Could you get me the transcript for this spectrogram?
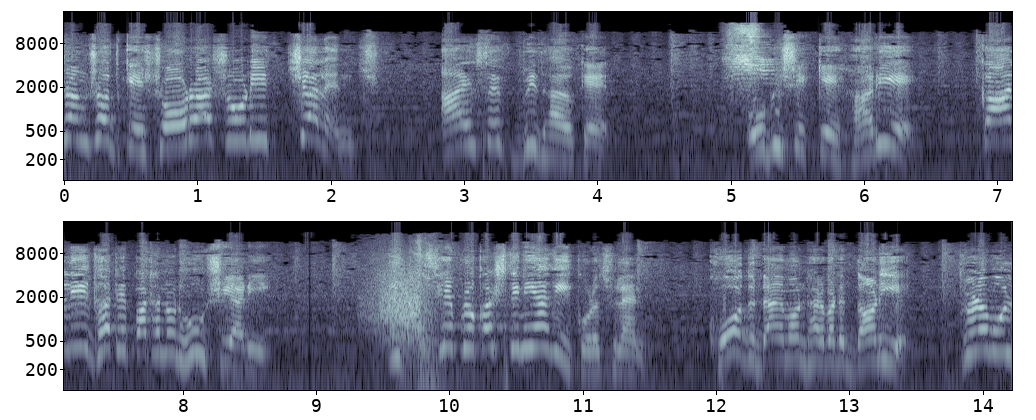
সাংসদকে সরাসরি চ্যালেঞ্জ আইএসএফ বিধায়কের। অভিষেককে হারিয়ে কালীঘাটে পাঠানোর হুঁশিয়ারি। ইচ্ছে প্রকাশ তিনি আগেই করেছিলেন। খোদ ডায়মন্ড হারবারে দাঁড়িয়ে তৃণমূল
